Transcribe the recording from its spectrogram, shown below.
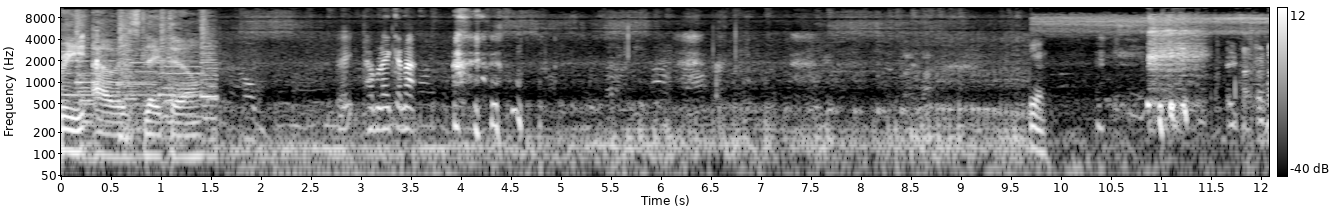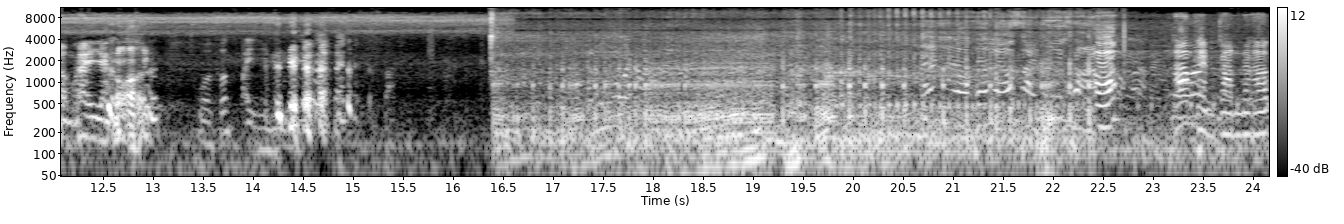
Three hours later. เฮ้ยทำอะไรกันอะห้ามแข่งกันนะครับ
